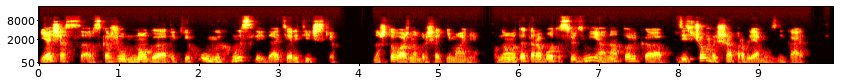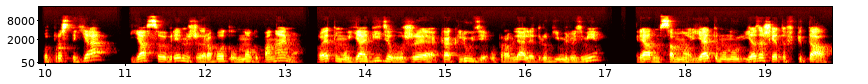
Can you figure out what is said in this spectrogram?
я сейчас расскажу много таких умных мыслей, да, теоретических, на что важно обращать внимание. Но вот эта работа с людьми, она только... Здесь в чем большая проблема возникает? Вот просто я я в свое время же работал много по найму, поэтому я видел уже, как люди управляли другими людьми рядом со мной. Я этому, ну, я, знаешь, я это впитал,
